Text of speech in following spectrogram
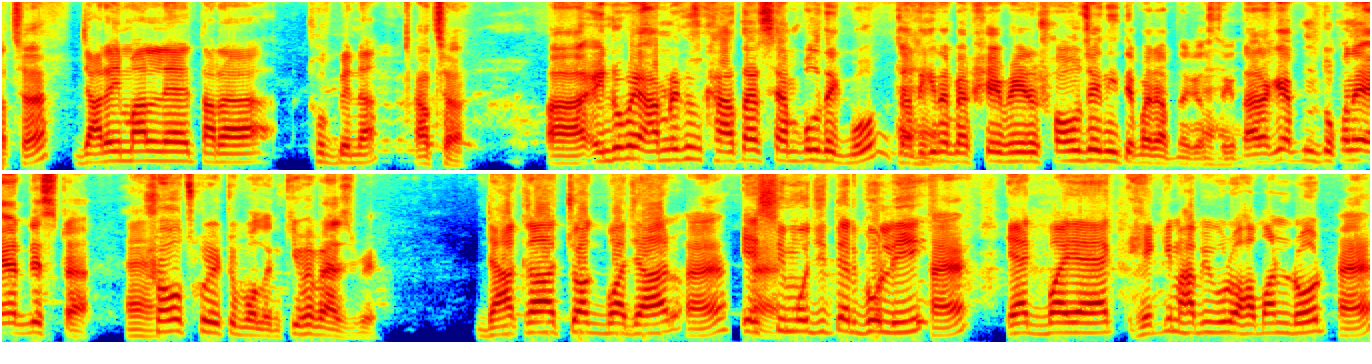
আচ্ছা। যারাই মাল নেয় তারা ঠকবে না। আচ্ছা। এন্ডু ভাই আমরা কিছু খাতার স্যাম্পল দেখব যাতে হ্যাঁ। কিনা ব্যবসায়ী ভাইরা সহজে নিতে পারে আপনার কাছ থেকে। তার আগে আপনার দোকানের অ্যাড্রেসটা হ্যাঁ। সহজ করে একটু বলেন কীভাবে আসবে? ঢাকা চক বাজার হ্যাঁ এসি মসজিদের গলি হ্যাঁ। এক বাই এক হেকিম হাবিবুর রহমান রোড হ্যাঁ।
